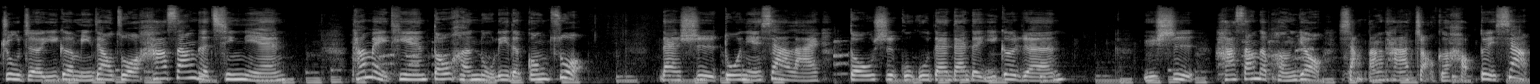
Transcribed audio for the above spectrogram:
住着一个名叫做哈桑的青年，他每天都很努力的工作，但是多年下来都是孤孤单单的一个人。于是哈桑的朋友想帮他找个好对象。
